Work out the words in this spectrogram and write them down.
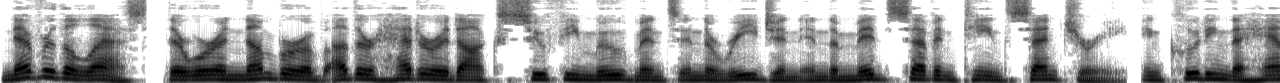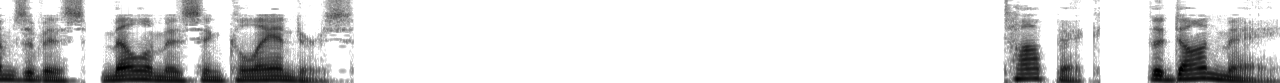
Nevertheless, there were a number of other heterodox Sufi movements in the region in the mid-17th century, including the Hamzavis, Melamis and Kalandars. The Donme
